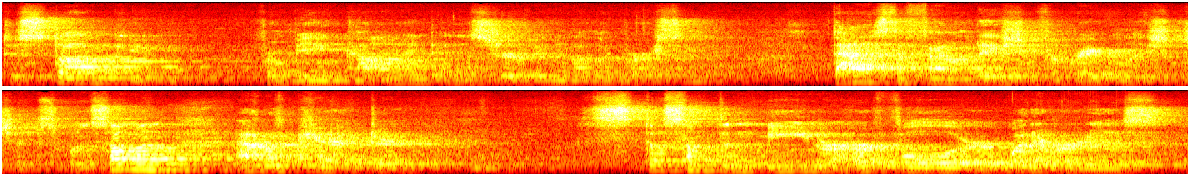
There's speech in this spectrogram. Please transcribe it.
to stop you from being kind and serving another person. That is the foundation for great relationships. When someone out of character does something mean or hurtful or whatever it is,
